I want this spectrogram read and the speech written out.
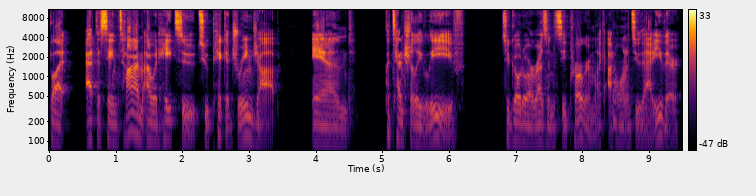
but at the same time i would hate to to pick a dream job and potentially leave to go to a residency program. Like i don't want to do that either.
